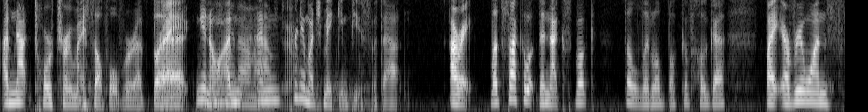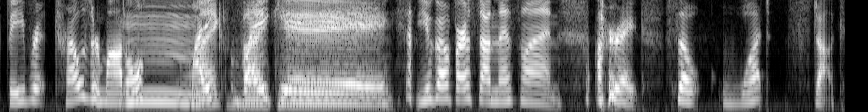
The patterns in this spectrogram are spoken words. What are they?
I'm not torturing myself over it, but Mm-hmm. Right. you know, You I'm I'm to. pretty much making peace with that. All right, let's talk about the next book, The Little Book of Hygge, by everyone's favorite trouser model, Meik, Wiking. you go first on this one. All right, so what stuck?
